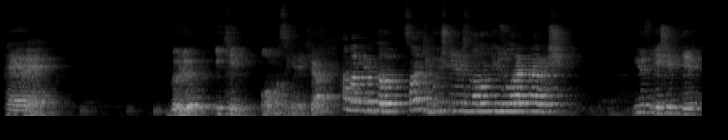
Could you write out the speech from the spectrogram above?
PR bölü 2 olması gerekiyor. Hemen bir bakalım. Sanki bu üçgenimizin alanını 100 olarak vermiş. 100 eşittir.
